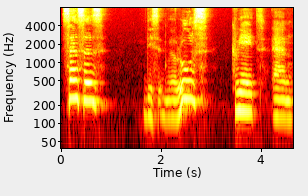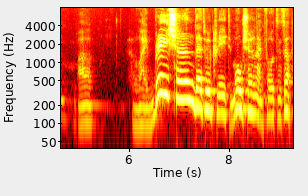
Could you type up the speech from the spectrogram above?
senses, these rules create an well, vibration that will create emotion and thoughts and so on,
